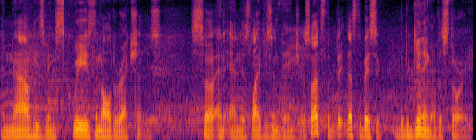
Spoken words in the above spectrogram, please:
And now he's being squeezed in all directions. So and, and his life is in danger. So that's the that's the basic the beginning of the story.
